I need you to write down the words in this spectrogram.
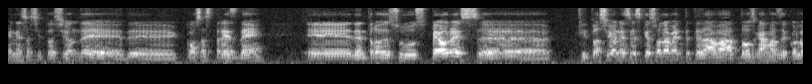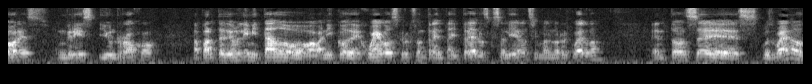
en esa situación de, de cosas 3D. Eh, dentro de sus peores eh, situaciones es que solamente te daba dos gamas de colores, un gris y un rojo. Aparte de un limitado abanico de juegos, creo que son 33 los que salieron, si mal no recuerdo. Entonces, pues bueno,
